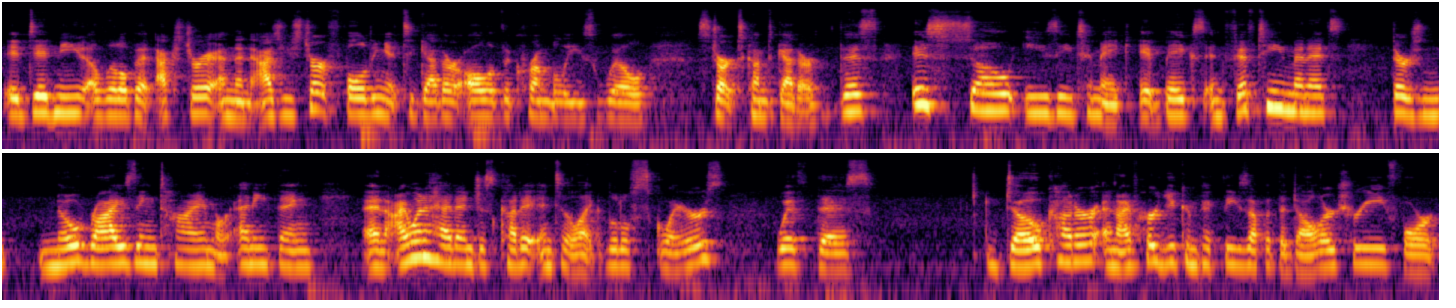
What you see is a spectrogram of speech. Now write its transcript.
it did need a little bit extra. And then as you start folding it together, all of the crumblies will start to come together. This is so easy to make. It bakes in 15 minutes. There's no rising time or anything. And I went ahead and just cut it into like little squares with this dough cutter. And I've heard you can pick these up at the Dollar Tree for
